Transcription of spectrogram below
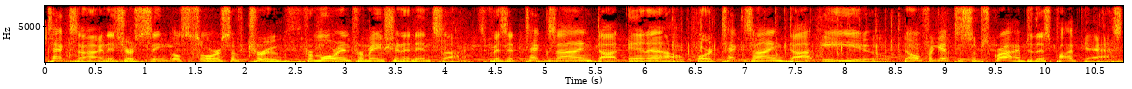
TechZine is your single source of truth. For more information and insights, visit techzine.nl or techzine.eu. Don't forget to subscribe to this podcast.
